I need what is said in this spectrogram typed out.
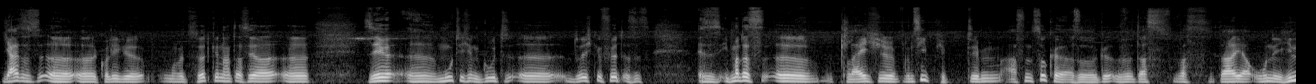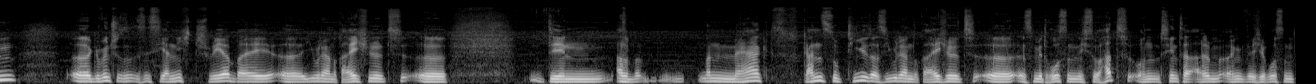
Ja, das äh, äh, Kollege Moritz Hürtgen hat das ja äh, sehr äh, mutig und gut äh, durchgeführt. Es ist, es ist immer das äh, gleiche Prinzip, gibt dem Affen Zucker. Also das, was da ja ohnehin äh, gewünscht ist, es ist ja nicht schwer bei äh, Julian Reichelt äh, den, also man merkt ganz subtil, dass Julian Reichelt äh, es mit Russen nicht so hat und hinter allem irgendwelche Russen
